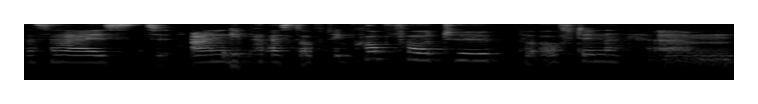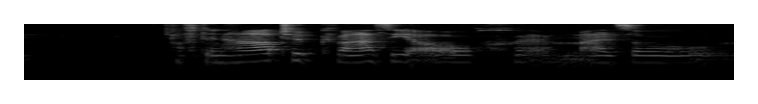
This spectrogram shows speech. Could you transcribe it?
das heißt angepasst auf den Kopfhauttyp, auf den, ähm, auf den Haartyp quasi auch. Ähm, also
